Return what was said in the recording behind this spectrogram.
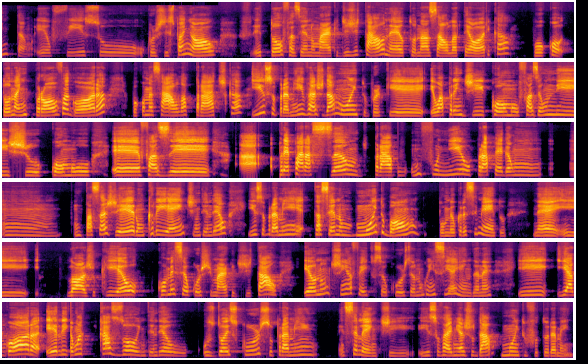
Então, eu fiz o, curso de espanhol, estou fazendo marketing digital, né? Eu estou nas aulas teóricas, estou na em prova agora, vou começar a aula prática. Isso para mim vai ajudar muito, porque eu aprendi como fazer um nicho, como é, fazer a preparação para um funil para pegar um passageiro, um cliente, entendeu? Isso para mim está sendo muito bom para o meu crescimento, né? E lógico que eu comecei o curso de marketing digital, eu não tinha feito o seu curso, eu não conhecia ainda, né? E, e agora ele é uma casou, entendeu? Os dois cursos, para mim, excelente. Isso vai me ajudar muito futuramente.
